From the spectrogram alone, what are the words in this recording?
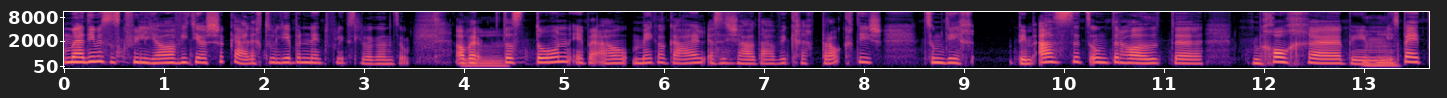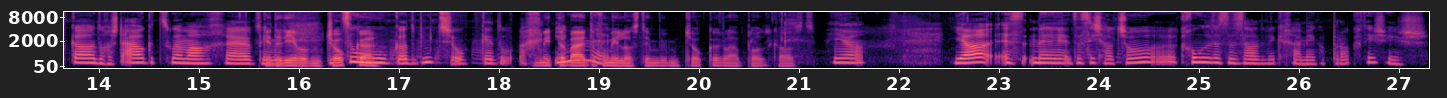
Und man hat immer so das Gefühl, ja, Video ist schon geil, ich tue lieber Netflix schauen und so. Aber Mm. das Ton eben auch mega geil, es ist halt auch wirklich praktisch, um dich beim Essen zu unterhalten, beim Kochen, beim Mhm. ins Bett gehen, du kannst die Augen zumachen, Es gibt ja die, die beim im Joggen, Zug oder beim Joggen. Du, ach, Mitarbeiter immer. von mir hören immer beim Joggen, glaube ich, Podcasts. Ja, ja es, man, das ist halt schon cool, dass es halt wirklich auch mega praktisch ist.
